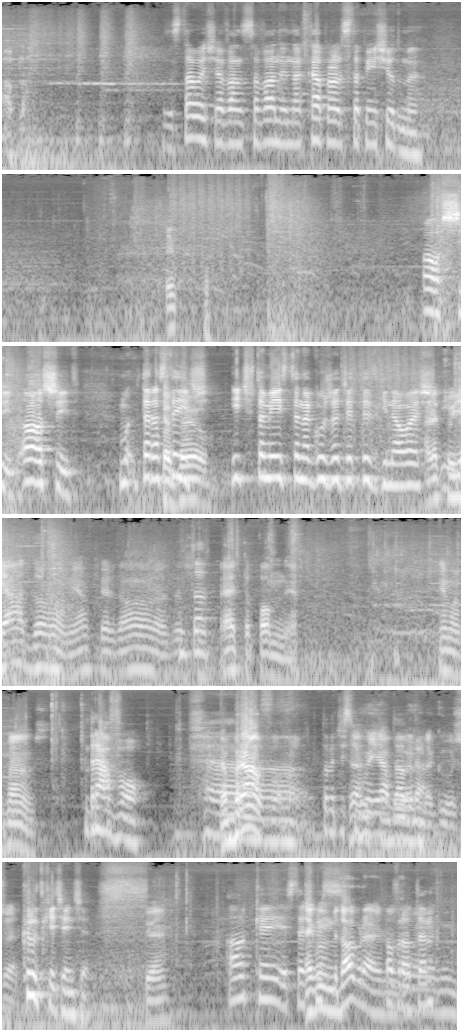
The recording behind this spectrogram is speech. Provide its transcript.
Opla. Zostałeś awansowany na kapral 157. O shit, o shit. M- teraz To ty był. idź, idź w to miejsce na górze, gdzie ty zginąłeś. Ale tu i- jadą, ja pierdolę. No to- To... E, to po mnie. Nie ma szans. Brawo! No brawo! To będzie Zamy smutne, ja byłem dobra. na górze. Krótkie cięcie. Okej, jesteśmy Jakbym z dobra, już powrotem. Jakbym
